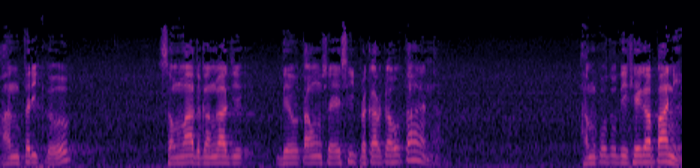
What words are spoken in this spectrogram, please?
आंतरिक संवाद गंगा जी देवताओं से ऐसी प्रकार का होता है ना। हमको तो दिखेगा पानी,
